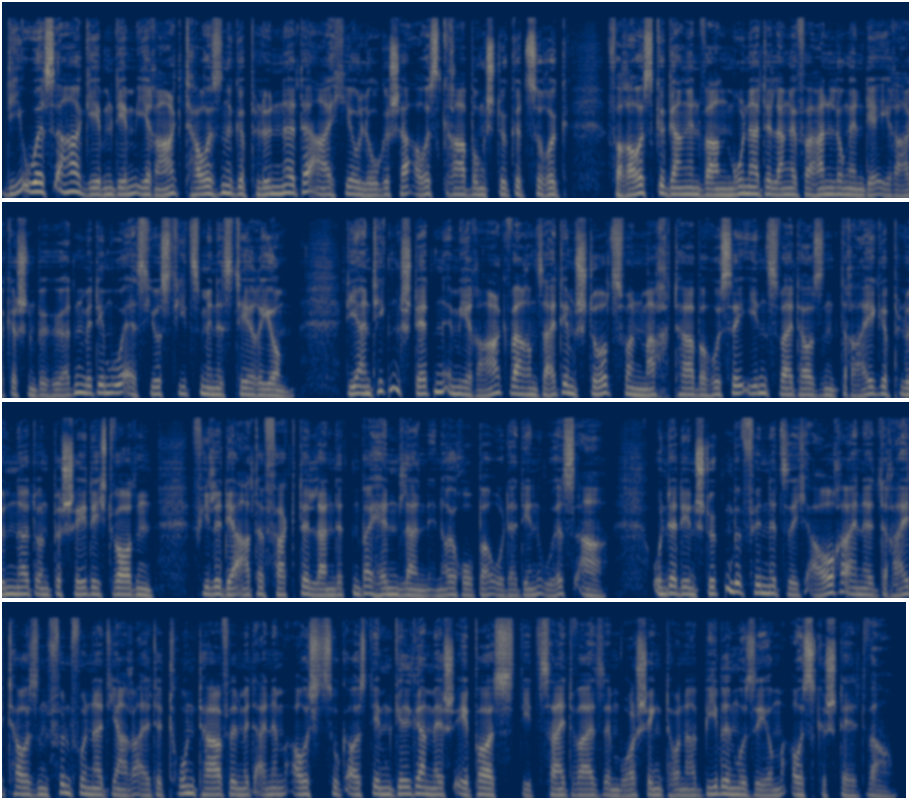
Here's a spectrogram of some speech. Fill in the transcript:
Die USA geben dem Irak tausende geplünderte archäologische Ausgrabungsstücke zurück. Vorausgegangen waren monatelange Verhandlungen der irakischen Behörden mit dem US-Justizministerium. Die antiken Städten im Irak waren seit dem Sturz von Machthaber Hussein 2003 geplündert und beschädigt worden. Viele der Artefakte landeten bei Händlern in Europa oder den USA. Unter den Stücken befindet sich auch eine 3500 Jahre alte Tontafel mit einem Auszug aus dem Gilgamesch-Epos, die zeitweise im Washingtoner Bibelmuseum ausgestellt war.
